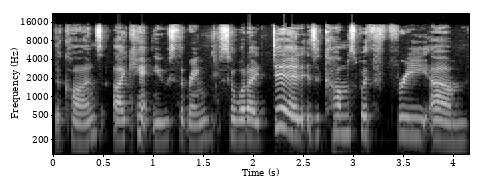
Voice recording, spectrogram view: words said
the cons, I can't use the ring. So what I did is it comes with free um,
